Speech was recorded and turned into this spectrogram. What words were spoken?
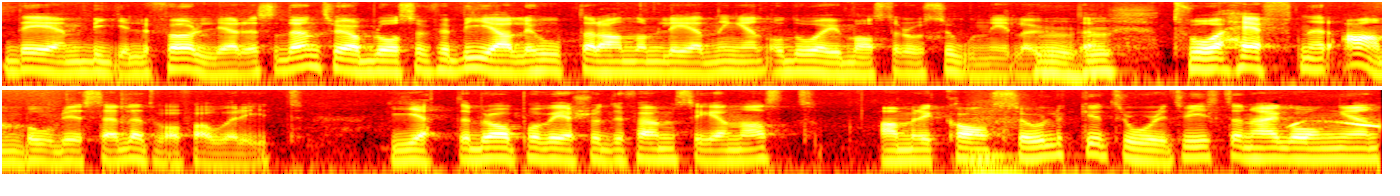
det är en bilföljare, så den tror jag blåser förbi allihop, tar hand om ledningen och då är ju Master of Zone illa ute. Två Hefner Am borde istället vara favorit. Jättebra på V75 senast. Amerikansk sulky troligtvis den här gången.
